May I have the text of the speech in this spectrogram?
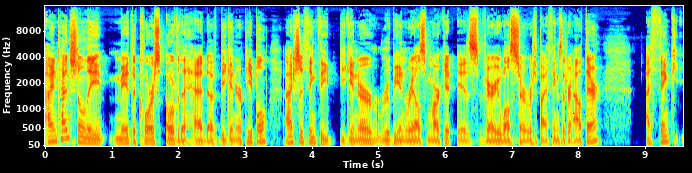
I intentionally made the course over the head of beginner people. I actually think the beginner Ruby and Rails market is very well served by things that are out there. I think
